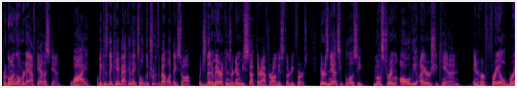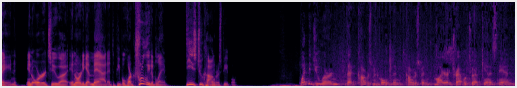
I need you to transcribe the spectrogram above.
for going over to Afghanistan. Why? Well, because they came back and they told the truth about what they saw, which is that Americans are going to be stuck there after August 31st. Here's Nancy Pelosi mustering all the ire she can in her frail brain in order to uh, in order to get mad at the people who are truly to blame. These two Congress people. When did you learn that Congressman Moulton and Congressman Meijer had traveled to Afghanistan?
